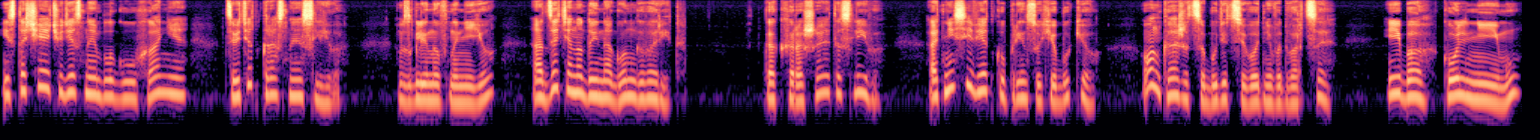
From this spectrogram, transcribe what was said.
источая чудесное благоухание, цветет красная слива. Взглянув на нее, Адзетино Дайнагон говорит. «Как хороша эта слива! Отнеси ветку принцу Хибукё. Он, кажется, будет сегодня во дворце ибо, коль не ему...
